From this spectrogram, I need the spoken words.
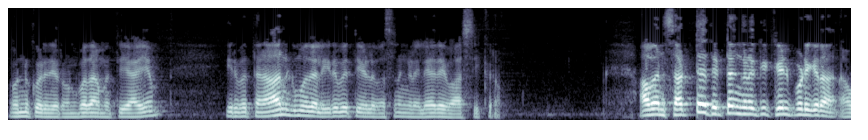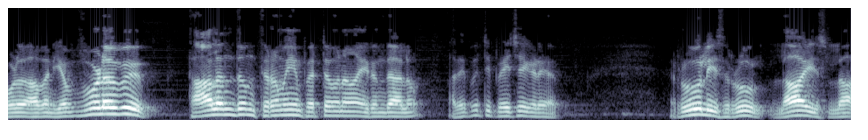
ஒன்று குறைந்தர் ஒன்பதாம் அத்தியாயம் இருபத்தி நான்கு முதல் இருபத்தி ஏழு வசனங்களிலே அதை வாசிக்கிறோம். அவன் சட்ட திட்டங்களுக்கு கீழ்ப்படுகிறான். அவ்வளவு அவன் எவ்வளவு தாளந்தும் திறமையும் பெற்றவனா இருந்தாலும் அதை பற்றி பேச்சே கிடையாது. Rule is rule law is law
